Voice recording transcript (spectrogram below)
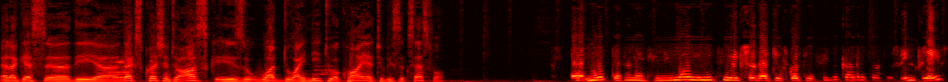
And I guess uh, the uh, next question to ask is what do I need to acquire to be successful? Uh, most definitely. You know, you need to make sure that you've got your physical resources in place.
